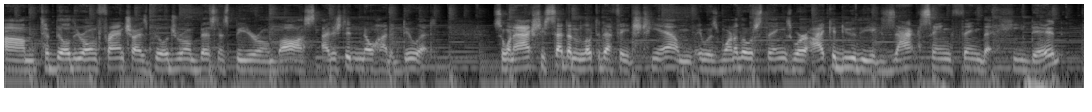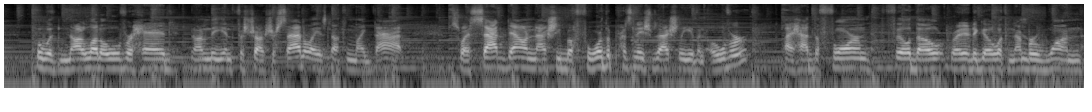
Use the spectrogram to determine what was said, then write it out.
um, to build your own franchise, build your own business, be your own boss. I just didn't know how to do it. So when I actually sat down and looked at FHTM, it was one of those things where I could do the exact same thing that he did, but with not a lot of overhead, none of the infrastructure, satellites, nothing like that. So I sat down and actually before the presentation was actually even over, I had the form filled out, ready to go with number one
